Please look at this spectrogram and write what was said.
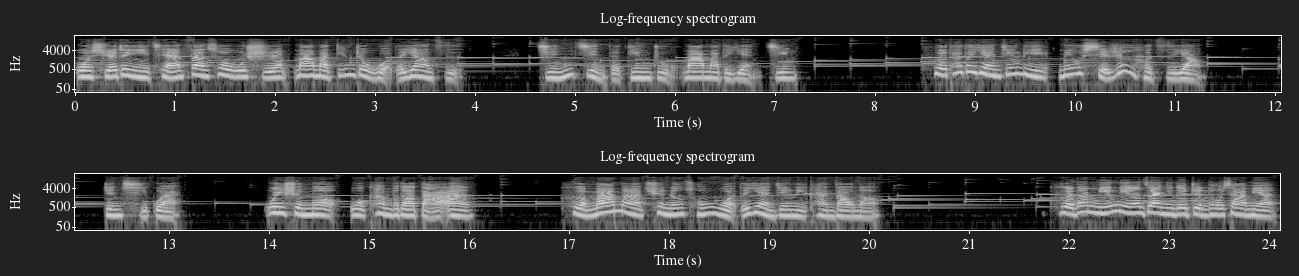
我学着以前犯错误时妈妈盯着我的样子，紧紧地盯住妈妈的眼睛。可她的眼睛里没有写任何字样，真奇怪，为什么我看不到答案？”可妈妈却能从我的眼睛里看到呢。可它明明在你的枕头下面，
